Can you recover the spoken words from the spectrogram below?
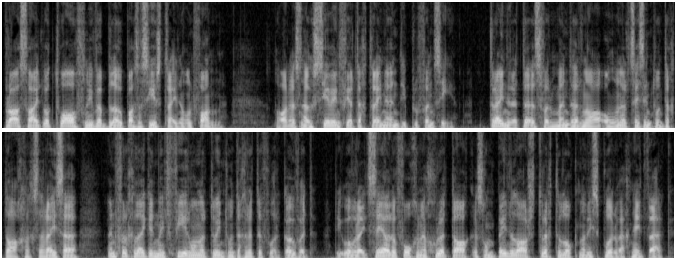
Prasa het ook 12 nuwe blou passasierstreine ontvang. Daar is nou 47 treine in die provinsie. Treinritte is verminder na 126 daaglikse reise in vergelyking met 422 ritte voor Covid. Die owerheid sê hulle volgende groot taak is om pendelaars terug te lok na die spoorwegnetwerk.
